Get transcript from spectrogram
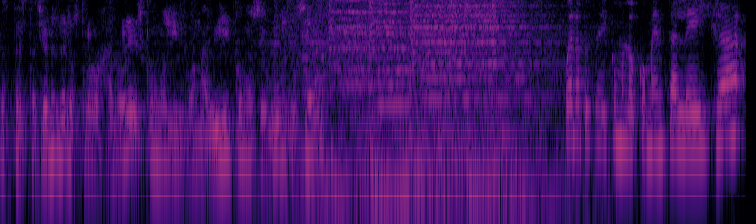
las prestaciones de los trabajadores, como el Infonavit, como Seguro Social. Bueno, pues ahí como lo comenta Leija,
